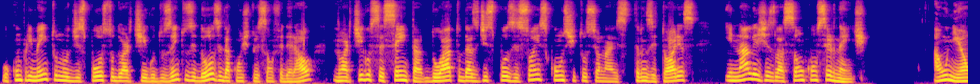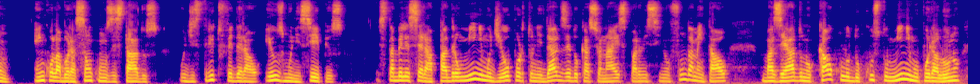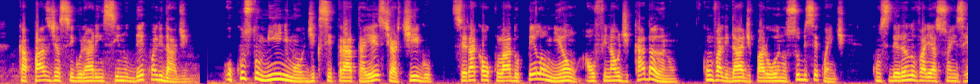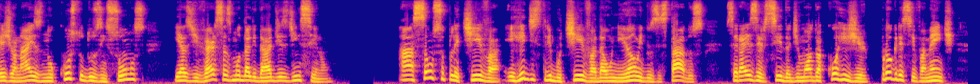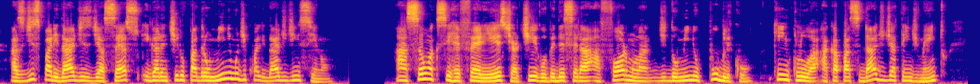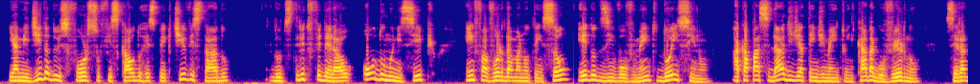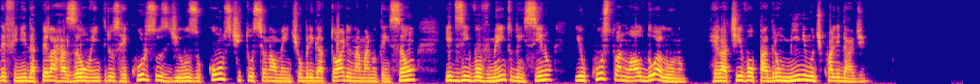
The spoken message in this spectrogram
o cumprimento no disposto do artigo 212 da Constituição Federal no artigo 60 do Ato das Disposições Constitucionais Transitórias e na legislação concernente. A União, em colaboração com os Estados, o Distrito Federal e os municípios, estabelecerá padrão mínimo de oportunidades educacionais para o ensino fundamental, baseado no cálculo do custo mínimo por aluno capaz de assegurar ensino de qualidade. O custo mínimo de que se trata este artigo será calculado pela União ao final de cada ano, com validade para o ano subsequente, considerando variações regionais no custo dos insumos e as diversas modalidades de ensino. A ação supletiva e redistributiva da União e dos Estados será exercida de modo a corrigir progressivamente as disparidades de acesso e garantir o padrão mínimo de qualidade de ensino. A ação a que se refere este artigo obedecerá à fórmula de domínio público, que inclua a capacidade de atendimento e a medida do esforço fiscal do respectivo Estado, do Distrito Federal ou do município em favor da manutenção e do desenvolvimento do ensino. A capacidade de atendimento em cada governo será definida pela razão entre os recursos de uso constitucionalmente obrigatório na manutenção e desenvolvimento do ensino e o custo anual do aluno, relativo ao padrão mínimo de qualidade.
